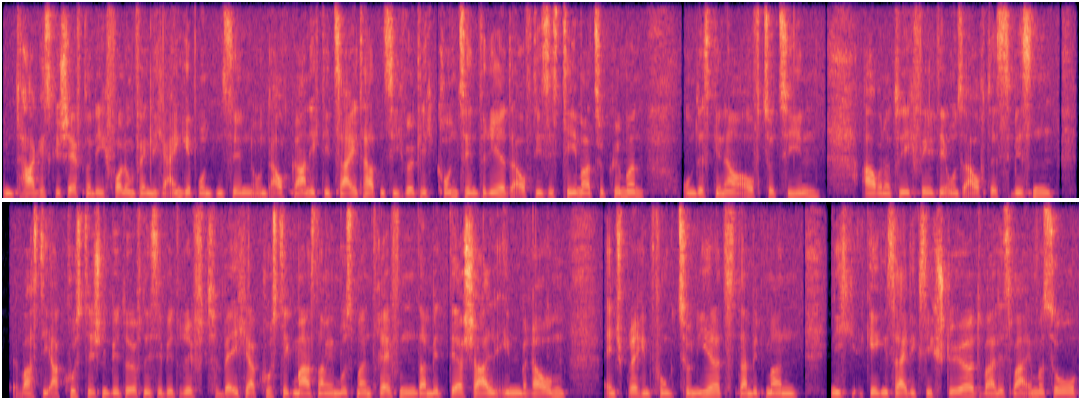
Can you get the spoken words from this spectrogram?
im Tagesgeschäft natürlich vollumfänglich eingebunden sind und auch gar nicht die Zeit hatten, sich wirklich konzentriert auf dieses Thema zu kümmern, um das genau aufzuziehen. Aber natürlich fehlte uns auch das Wissen, was die akustischen Bedürfnisse betrifft. Welche Akustikmaßnahmen muss man treffen, damit der Schall im Raum entsprechend funktioniert, damit man nicht gegenseitig sich stört, weil es war immer so,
